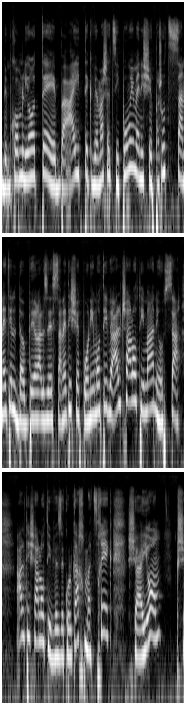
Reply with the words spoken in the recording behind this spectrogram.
במקום להיות uh, בהייטק ומה שציפו ממני, שפשוט שנאתי לדבר על זה, שנאתי שפונים אותי, ואל תשאל אותי מה אני עושה. אל תשאל אותי, וזה כל כך מצחיק, שהיום, כש,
